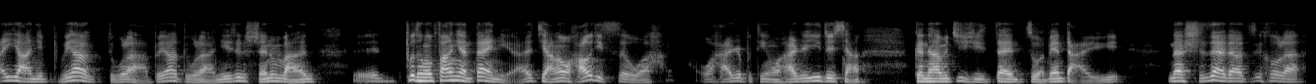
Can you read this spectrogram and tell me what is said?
哎呀，你不要读了，不要读了，你这个神往呃不同方向带你了。”讲了我好几次，我我还是不听，我还是一直想跟他们继续在左边打鱼。那实在到最后了，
